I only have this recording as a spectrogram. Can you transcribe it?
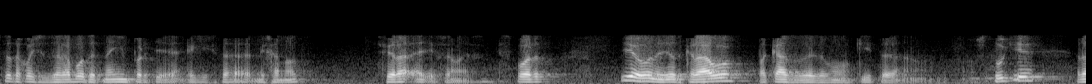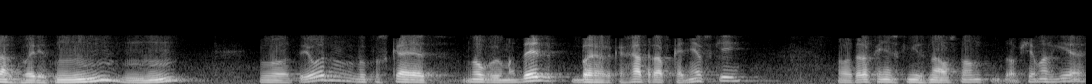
кто-то хочет заработать на импорте каких-то механот, сфера, этих самых, спорт, и он идет к Раву, показывает ему какие-то штуки, Рав говорит, угу, вот, и он выпускает новую модель, Баракахат Рав Каневский, вот, Рав, конечно, не знал, что он вообще Машгиах.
